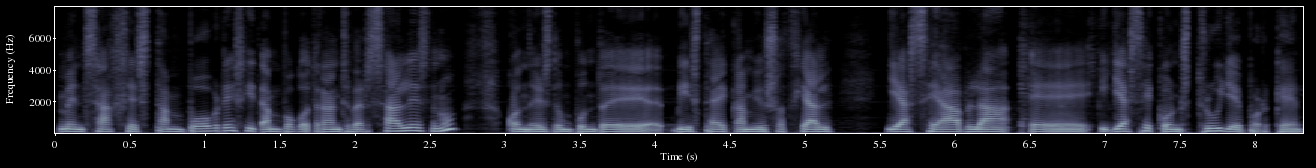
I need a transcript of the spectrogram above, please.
mensajes tan pobres y tan poco transversales, ¿no? cuando desde un punto de vista de cambio social ya se habla eh, y ya se construye, porque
